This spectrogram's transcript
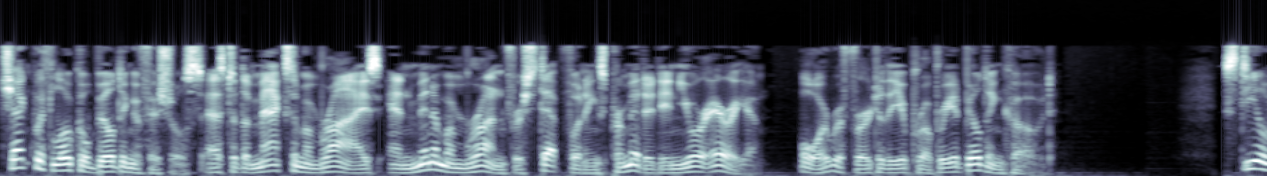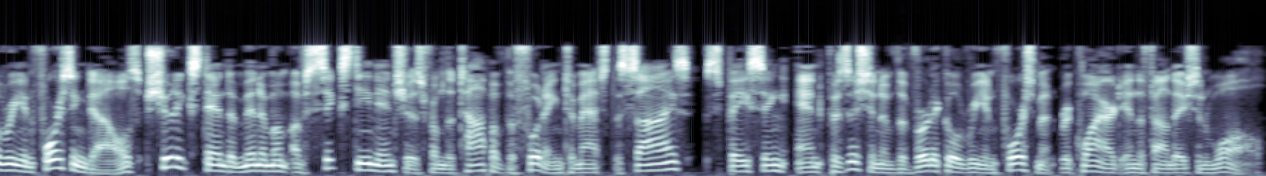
Check with local building officials as to the maximum rise and minimum run for step footings permitted in your area, or refer to the appropriate building code. Steel reinforcing dowels should extend a minimum of 16 inches from the top of the footing to match the size, spacing, and position of the vertical reinforcement required in the foundation wall.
